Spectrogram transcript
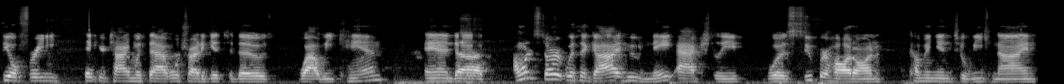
feel free, take your time with that. We'll try to get to those while we can. And uh, I want to start with a guy who Nate actually was super hot on coming into week nine.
